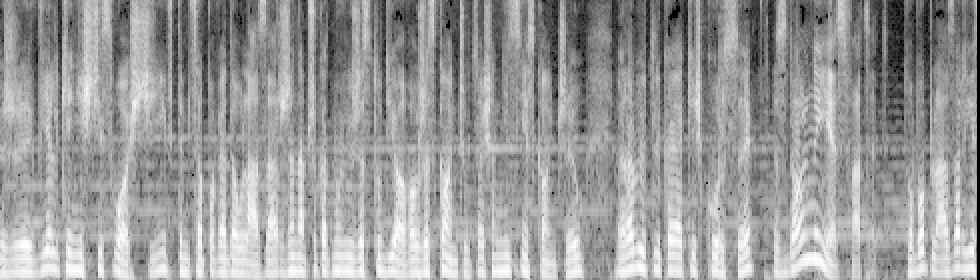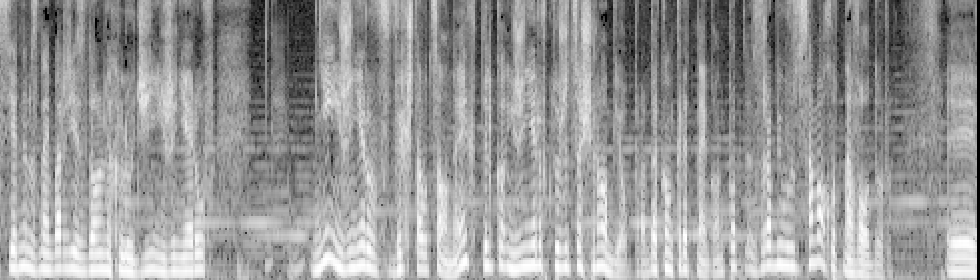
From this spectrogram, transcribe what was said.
że wielkie nieścisłości w tym, co opowiadał Lazar, że na przykład mówił, że studiował, że skończył coś, on nic nie skończył, robił tylko jakieś kursy. Zdolny jest facet. To Bob Lazar jest jednym z najbardziej zdolnych ludzi, inżynierów, nie inżynierów wykształconych, tylko inżynierów, którzy coś robią, prawda, konkretnego. On pod, zrobił samochód na wodór Y,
